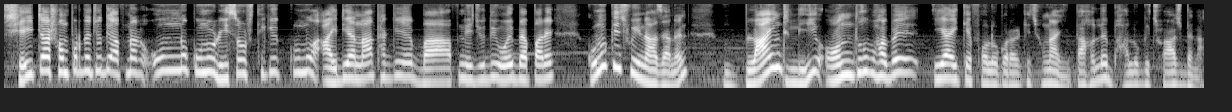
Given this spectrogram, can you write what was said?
সেইটা সম্পর্কে যদি আপনার অন্য কোনো রিসোর্স থেকে কোনো আইডিয়া না থাকে বা আপনি যদি ওই ব্যাপারে কোনো কিছুই না জানেন ব্লাইন্ডলি অন্ধভাবে এআইকে ফলো করার কিছু নাই, তাহলে ভালো কিছু আসবে না।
